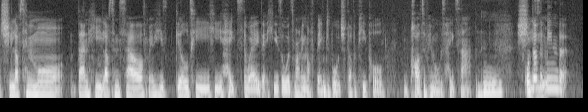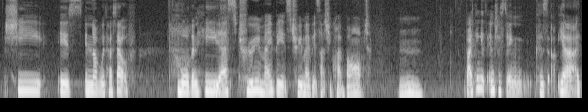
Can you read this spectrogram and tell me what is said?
She loves him more than he loves himself. Maybe he's guilty. He hates the way that he's always running off being debauched with other people. Part of him always hates that. And Or does she- it mean that she is in love with herself more than he's? Yes, true. Maybe it's true. Maybe it's actually quite barbed. Hmm. But I think it's interesting because, yeah, I,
